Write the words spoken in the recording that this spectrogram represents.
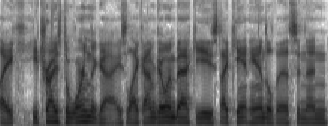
like he tries to warn the guys, like I'm going back east, I can't handle this, and then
